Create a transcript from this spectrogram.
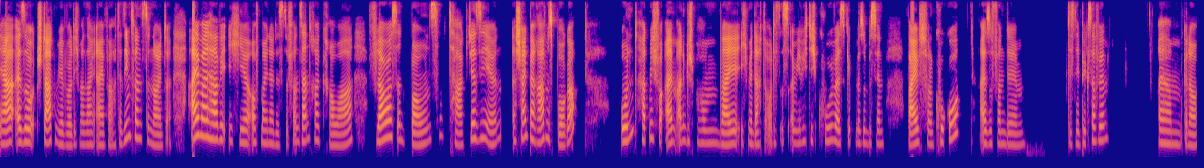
Ja, also starten wir, würde ich mal sagen, einfach. Der 27.09. Einmal habe ich hier auf meiner Liste von Sandra Grauer Flowers and Bones, Tag der Seelen. Erscheint bei Ravensburger und hat mich vor allem angesprochen, weil ich mir dachte, oh, das ist irgendwie richtig cool, weil es gibt mir so ein bisschen Vibes von Coco, also von dem Disney-Pixar-Film. Ähm, genau.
